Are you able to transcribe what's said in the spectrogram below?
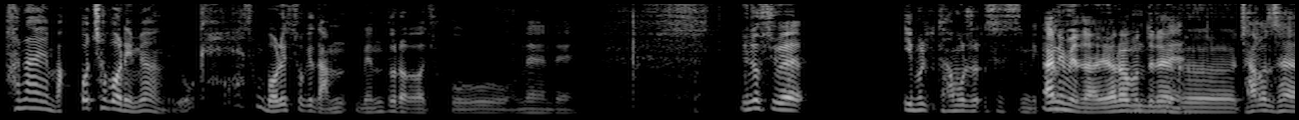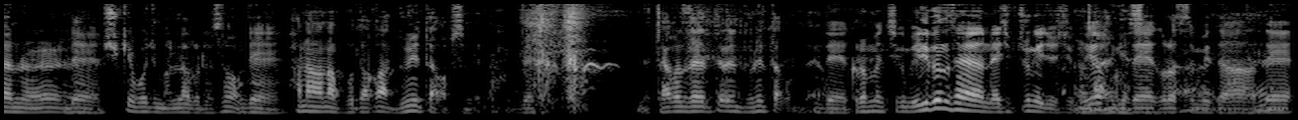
하나에 막 꽂혀버리면 이거 계속 머릿속에 남, 맴돌아가지고. 네네. 윤석 씨왜 입을 또 다물으셨습니까? 아닙니다. 여러분들의 네. 그 작은 사연을 네. 쉽게 보지 말라 그래서 네. 하나하나 보다가 눈이 따갑습니다. 네. 네, 작은 사연 때문에 눈이 따갑네요. 네, 그러면 지금 읽은 사연에 집중해 주시고요. 네, 알겠습니다. 네, 그렇습니다. 예. 네.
